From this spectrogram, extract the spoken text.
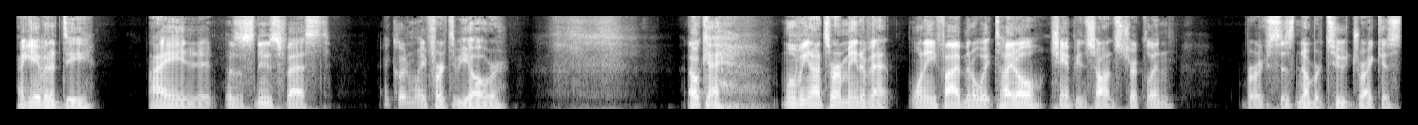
I gave it a D. I hated it. It was a snooze fest. I couldn't wait for it to be over. Okay, moving on to our main event: 185 middleweight title champion Sean Strickland versus number two Dricus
